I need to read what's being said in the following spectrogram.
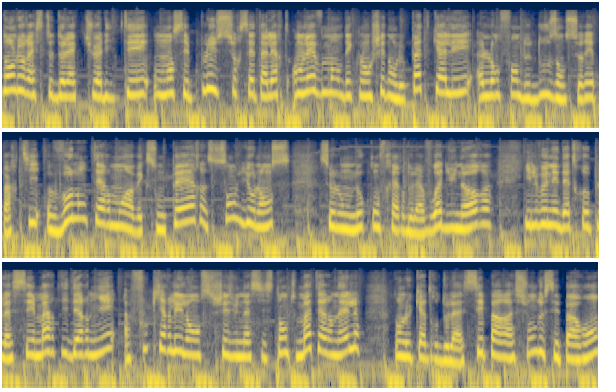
Dans le reste de l'actualité, on en sait plus sur cette alerte enlèvement déclenchée dans le Pas-de-Calais. L'enfant de 12 ans serait parti volontairement avec son père, sans violence, selon nos confrères de la Voix du Nord. Il venait d'être placé mardi dernier à Fouquier-les chez une assistante maternelle dans le cadre de la séparation de ses parents.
